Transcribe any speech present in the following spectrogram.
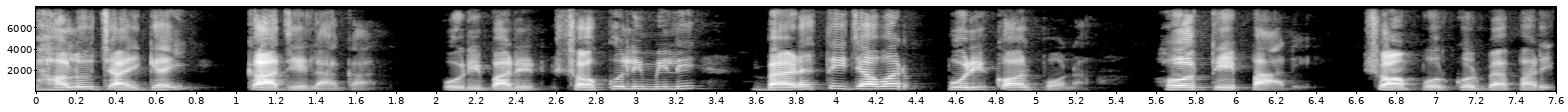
ভালো জায়গায় কাজে লাগান। পরিবারের সকলে মিলে বেড়াতে যাওয়ার পরিকল্পনা হতে পারে। সম্পর্কর ব্যাপারে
